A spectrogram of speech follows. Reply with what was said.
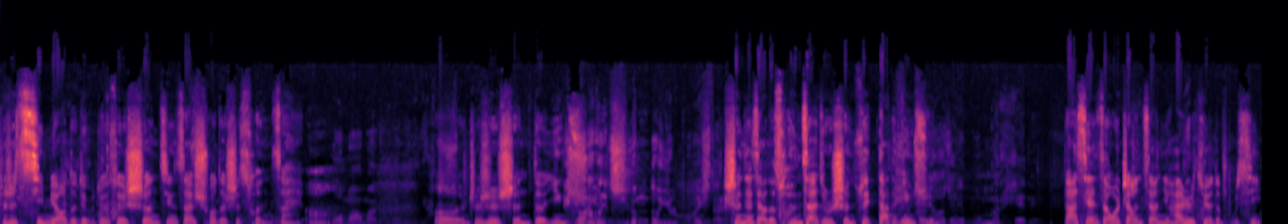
这是奇妙的，对不对？所以圣经在说的是存在啊，嗯、这是神的应许。圣经讲的存在就是神最大的应许。那现在我这样讲，你还是觉得不信？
